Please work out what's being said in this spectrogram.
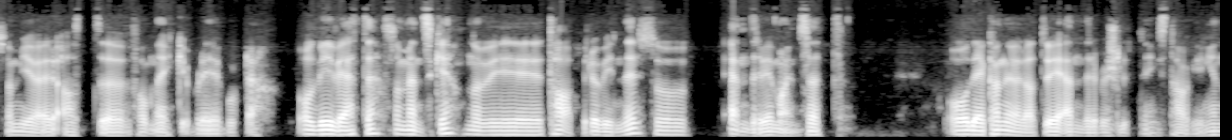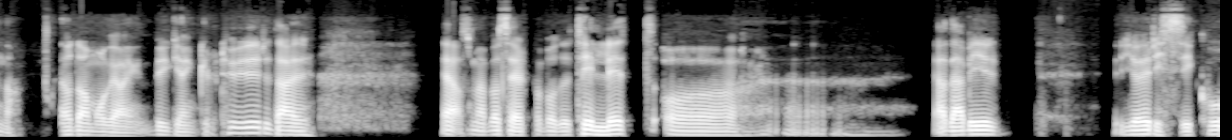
som gjør at fondet ikke blir borte. Og vi vet det som menneske. Når vi taper og vinner, så endrer vi mindset. Og det kan gjøre at vi endrer beslutningstagingen. Da. Og da må vi bygge en kultur der, ja, som er basert på både tillit og eh, ja, der vi gjør risiko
